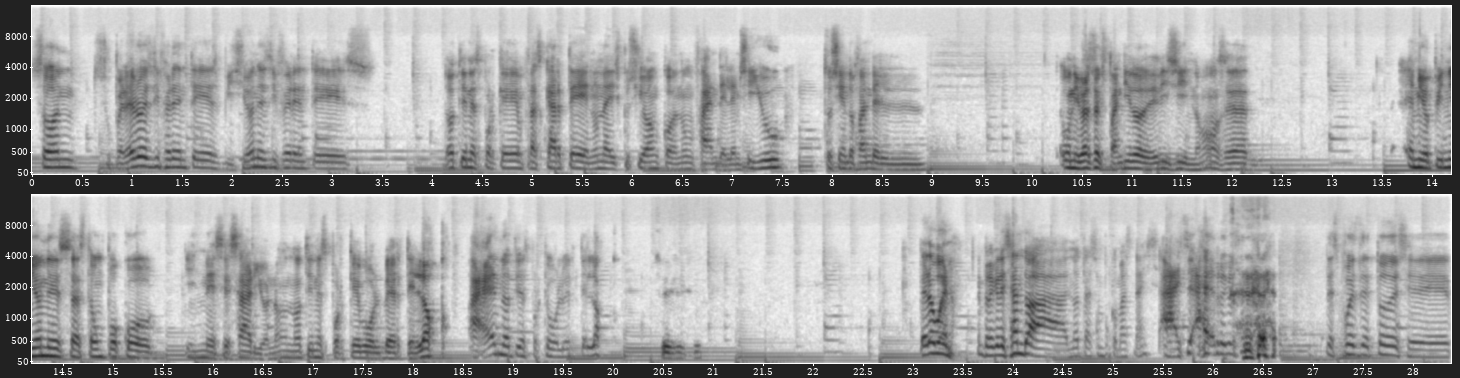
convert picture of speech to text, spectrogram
son superhéroes diferentes, visiones diferentes. No tienes por qué enfrascarte en una discusión con un fan del MCU, tú siendo fan del universo expandido de DC, ¿no? O sea, en mi opinión es hasta un poco innecesario, ¿no? No tienes por qué volverte loco. Ah, no tienes por qué volverte loco. Sí, sí, sí. Pero bueno, regresando a notas un poco más nice. Ah, después de todo ese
